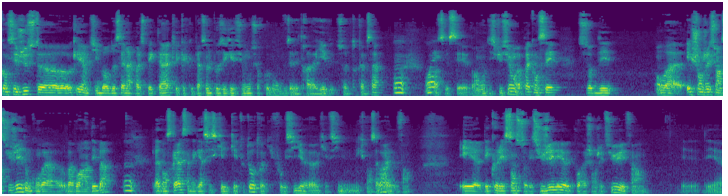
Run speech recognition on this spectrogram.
quand c'est juste euh, ok un petit bord de scène après le spectacle et quelques personnes posent des questions sur comment vous avez travaillé sur des trucs comme ça. Mm, ouais. C'est- vraiment discussion. Après quand c'est sur des on va échanger sur un sujet donc on va on va avoir un débat. Mm. Là dans ce cas-là c'est un exercice qui est, qui est tout autre qu'il faut aussi euh, qui est aussi une expérience à avoir et, enfin et euh, des connaissances sur les sujets euh, pour échanger dessus et enfin des, euh,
